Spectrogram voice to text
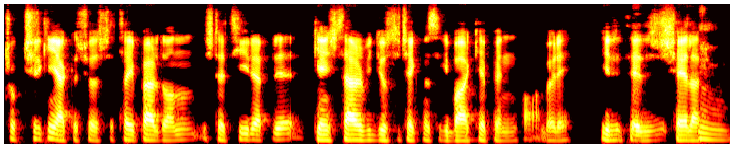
Çok çirkin yaklaşıyor işte Tayyip Erdoğan'ın işte T-Rap'li gençler videosu çekmesi gibi AKP'nin falan böyle irite edici şeyler. Hmm.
